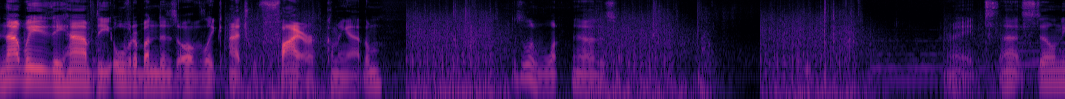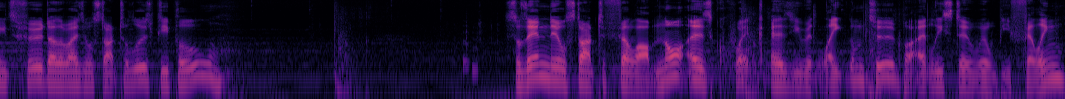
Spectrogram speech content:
And that way they have the overabundance of like actual fire coming at them. There's only one. No, there's. Right, that still needs food, otherwise we'll start to lose people. So then they'll start to fill up. Not as quick as you would like them to, but at least it will be filling.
